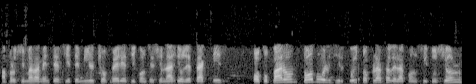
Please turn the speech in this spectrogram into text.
aproximadamente siete mil choferes y concesionarios de taxis ocuparon todo el circuito Plaza de la Constitución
